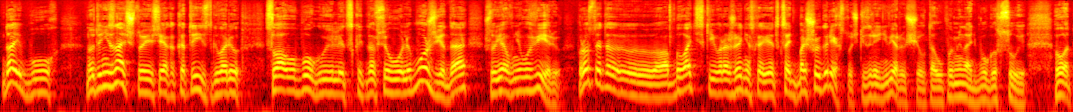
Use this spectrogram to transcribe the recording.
«дай Бог», но это не значит, что если я как атеист говорю «слава Богу» или, так сказать, «на все воля Божья», да, что я в него верю. Просто это э, обывательские выражения. Это, кстати, большой грех с точки зрения верующего, -то, упоминать Бога в суе. Вот.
